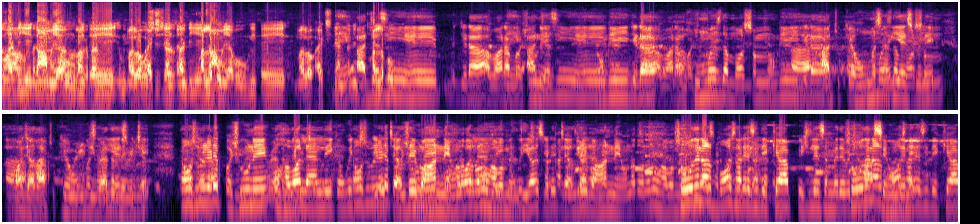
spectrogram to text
ਸਾਡੀ ਇਹ ਕਾਮਯਾਬ ਹੋਊਗੀ ਤੇ ਮਤਲਬ ਐਕਸੀਡੈਂਟ ਸਾਡੀ ਇਹ ਕਾਮਯਾਬ ਹੋਊਗੀ ਤੇ ਮਤਲਬ ਐਕਸੀਡੈਂਟ ਨਹੀਂ ਅੱਜ ਅਸੀਂ ਇਹ ਜਿਹੜਾ ਆਵਾਰਾ ਪਸ਼ੂ ਨੇ ਅਸੀਂ ਇਹ ਕਿਉਂਕਿ ਜਿਹੜਾ ਹੁਮਸ ਦਾ ਮੌਸਮ ਕਿਉਂਕਿ ਜਿਹੜਾ ਆ ਚੁੱਕਿਆ ਹੁਮਸ ਹੈਗੀ ਹੈ ਇਸ ਵੇਲੇ ਬਹੁਤ ਜ਼ਿਆਦਾ ਆ ਚੁੱਕਿਆ ਵੈਦਰ ਦੇ ਵਿੱਚ। ਤਾਂ ਉਸ ਵੇਲੇ ਜਿਹੜੇ ਪਸ਼ੂ ਨੇ ਉਹ ਹਵਾ ਲੈਣ ਲਈ ਕਿਉਂਕਿ ਜਿਹੜੇ ਚੱਲਦੇ ਵਾਹਨ ਨੇ ਉਹਨਾਂ ਤੋਂ ਹਵਾ ਮਿਲਦੀ ਆ ਜਿਹੜੇ ਚੱਲਦੇ ਵਾਹਨ ਨੇ ਉਹਨਾਂ ਤੋਂ ਉਹਨਾਂ ਨੂੰ ਹਵਾ ਮਿਲਦੀ ਸੋ ਉਹਦੇ ਨਾਲ ਬਹੁਤ ਸਾਰੇ ਅਸੀਂ ਦੇਖਿਆ ਪਿਛਲੇ ਸਮੇਂ ਦੇ ਵਿੱਚ ਹਾਦਸੇ ਹੁੰਦੇ ਨੇ। ਅਸੀਂ ਦੇਖਿਆ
